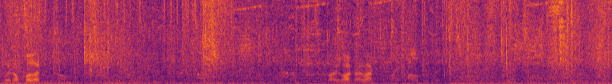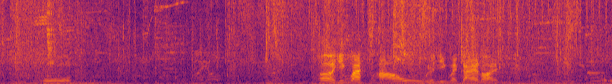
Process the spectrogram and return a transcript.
เหมยต้องเปิดถอยก่อนถอยก่อนโอ้เออยิงไปเอาจะยิงไปไกลให้หน่อย ห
